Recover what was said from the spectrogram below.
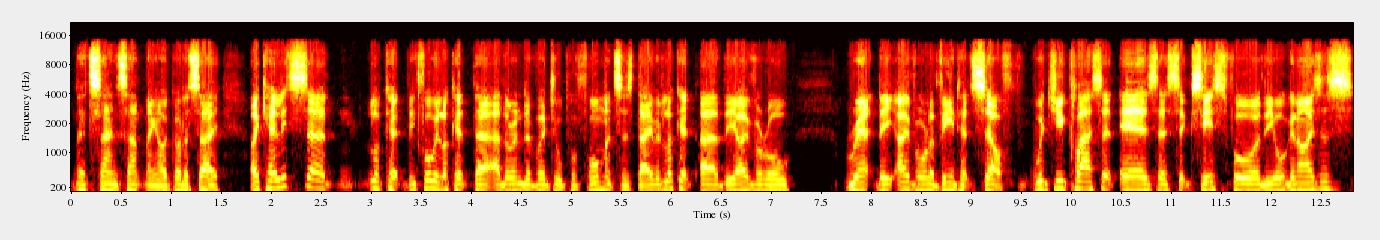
that's saying something. I've got to say. Okay, let's uh, look at before we look at the other individual performances, David. Look at uh, the overall the overall event itself. Would you class it as a success for the organisers?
